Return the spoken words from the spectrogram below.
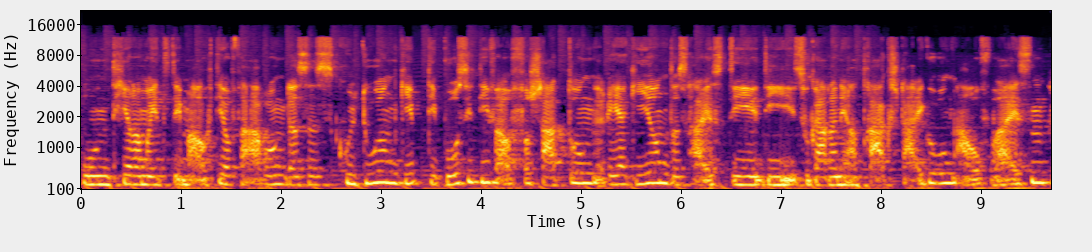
Und hier haben wir jetzt eben auch die Erfahrung, dass es Kulturen gibt, die positiv auf Verschattung reagieren, das heißt, die, die sogar eine Ertragssteigerung aufweisen,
